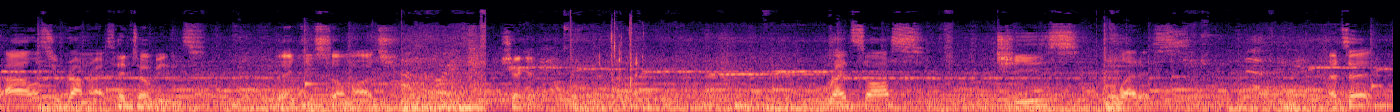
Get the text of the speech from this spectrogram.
Uh, let's do brown rice, pinto beans. Thank you so much. Chicken. Red sauce, cheese, lettuce. That's it.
